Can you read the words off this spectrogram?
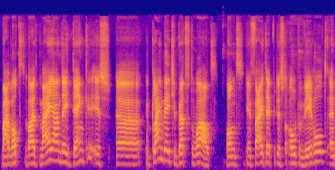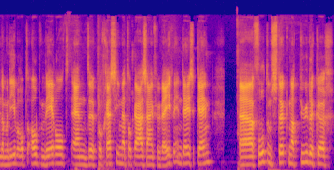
Maar wat, waar het mij aan deed denken is een klein beetje Breath of the Wild. Want in feite heb je dus de open wereld en de manier waarop de open wereld en de progressie met elkaar zijn verweven in deze game. voelt een stuk natuurlijker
